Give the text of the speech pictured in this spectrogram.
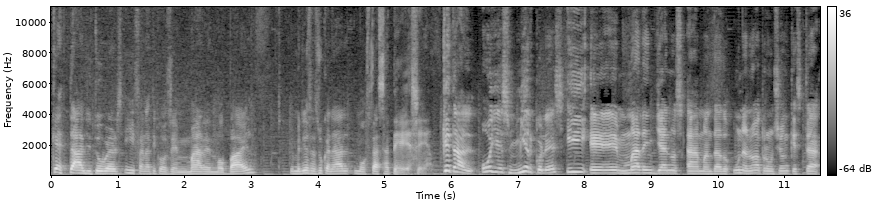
¿Qué tal youtubers y fanáticos de Madden Mobile? Bienvenidos a su canal Mostaza TS. ¿Qué tal? Hoy es miércoles y eh, Madden ya nos ha mandado una nueva promoción que está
